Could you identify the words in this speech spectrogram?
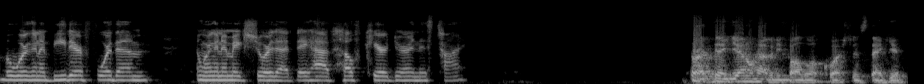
but we're going to be there for them and we're going to make sure that they have health care during this time All right, thank you. I don't have any follow-up questions. Thank you.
